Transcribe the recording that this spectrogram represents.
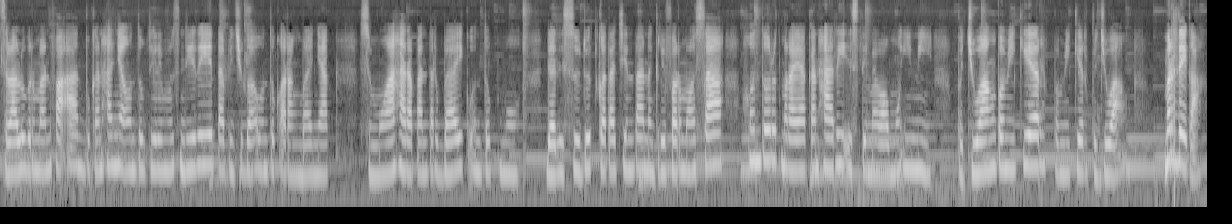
selalu bermanfaat bukan hanya untuk dirimu sendiri tapi juga untuk orang banyak. Semua harapan terbaik untukmu. Dari sudut kota cinta negeri Formosa, Hun turut merayakan hari istimewamu ini. Pejuang pemikir, pemikir pejuang. Merdeka!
